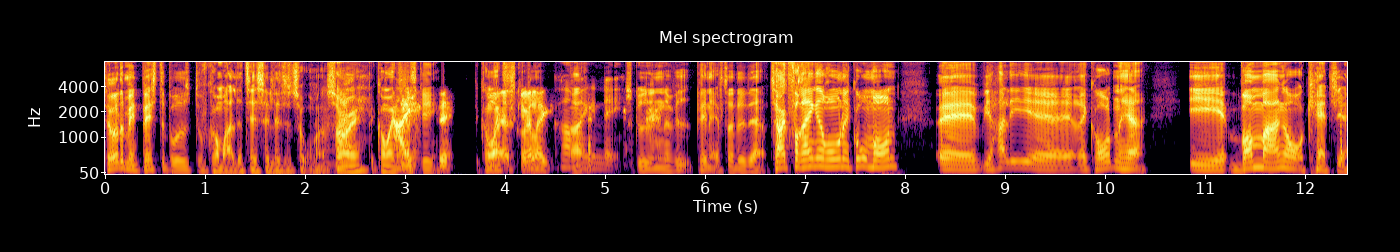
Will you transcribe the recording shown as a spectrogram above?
det var da mit bedste bud. Du kommer aldrig til at sælge til 200. Sorry, det kommer ikke til at ske. det Det kommer ikke til at ske. ikke. Kommer ikke en dag. Skyd en hvid pind efter det der. Tak for ringet, Rune. God morgen. Øh, vi har lige øh, rekorden her. I hvor mange år, Katja,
